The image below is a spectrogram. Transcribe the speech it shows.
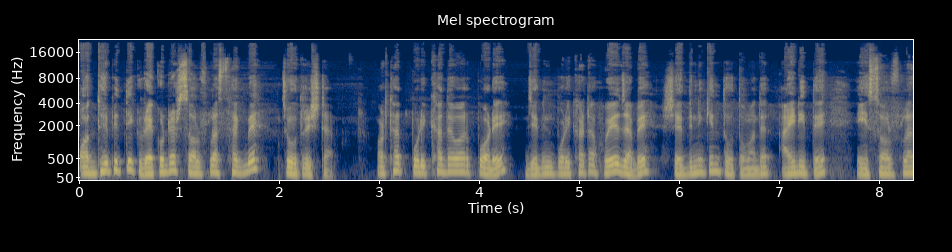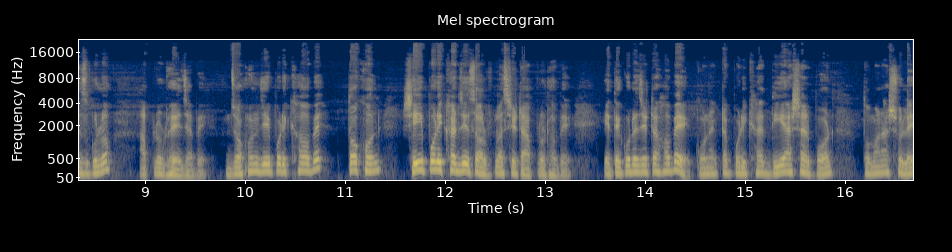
অধ্যায়ভিত্তিক রেকর্ডের সলভ ক্লাস থাকবে চৌত্রিশটা। অর্থাৎ পরীক্ষা দেওয়ার পরে যেদিন পরীক্ষাটা হয়ে যাবে, সেদিনই কিন্তু তোমাদের আইডিতে এই সলভ ক্লাসগুলো আপলোড হয়ে যাবে। যখন যে পরীক্ষা হবে, তখন সেই পরীক্ষার যে সলভ ক্লাস সেটা আপলোড হবে। এতে করে যেটা হবে, কোনো একটা পরীক্ষা দিয়ে আসার পর তোমার আসলে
